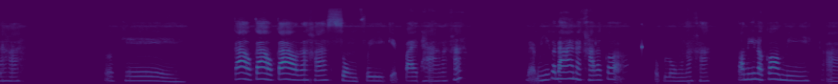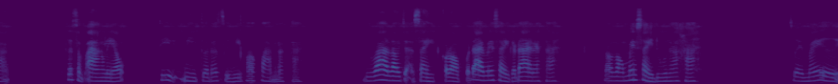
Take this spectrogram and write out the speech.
นะคะ โอเค 999 นะคะ ส่งฟรีเก็บปลายทางนะคะ แบบนี้ก็ได้นะคะแล้วก็ตกลงนะคะ ตอนนี้เราก็มีอ่า รื่องสำอางแล้ว ที่มีตัวหนังสือมีข้อความนะคะ หรือว่าเราจะใส่กรอบก็ได้ไม่ใส่ก็ได้นะคะ เราลองไม่ใส่ดูนะคะ สวยไหมเอ่ย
